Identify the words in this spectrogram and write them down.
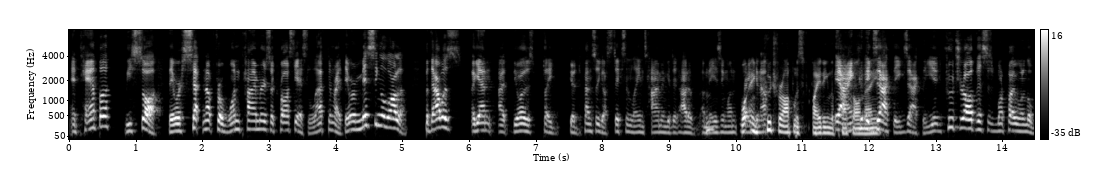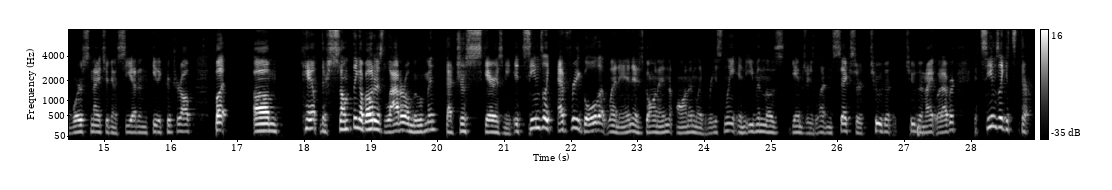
And Tampa, we saw they were setting up for one timers across the ice, left and right. They were missing a lot of them, but that was again I, the Oilers played good defensively. Got sticks in lanes. Hyman had an amazing one. Well, and up. Kucherov was fighting the Yeah, puck all and- night. exactly, exactly. Kucherov, this is one, probably one of the worst nights you're going to see out of Nikita Kucherov. But um, Camp, there's something about his lateral movement that just scares me. It seems like every goal that went in has gone in on him like recently, and even those games where he's letting six or two to two tonight, whatever. It seems like it's there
